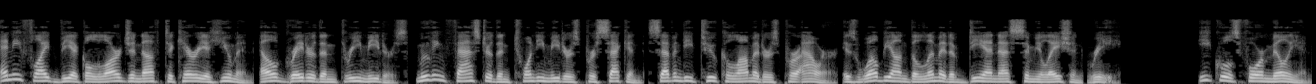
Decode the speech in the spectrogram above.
Any flight vehicle large enough to carry a human L greater than 3 meters, moving faster than 20 meters per second, 72 kilometers per hour is well beyond the limit of DNS simulation Re equals 4 million.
